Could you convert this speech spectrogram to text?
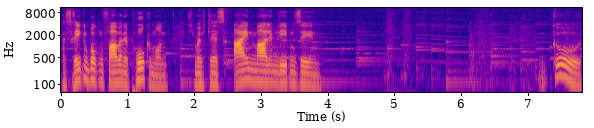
Das regenbogenfarbene Pokémon. Ich möchte es einmal im Leben sehen. Gut.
